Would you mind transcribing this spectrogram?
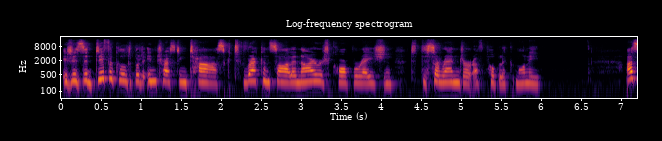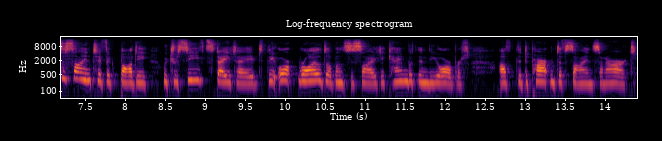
it is a difficult but interesting task to reconcile an Irish corporation to the surrender of public money. As a scientific body which received state aid, the Royal Dublin Society came within the orbit of the Department of Science and Art.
